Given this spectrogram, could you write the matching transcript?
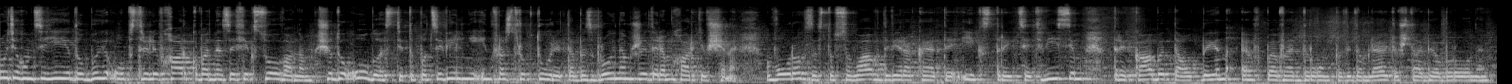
Протягом цієї доби обстрілів Харкова не зафіксовано. Щодо області, то по цивільній інфраструктурі та беззбройним жителям Харківщини ворог застосував дві ракети Х-38, три каби та один ФПВ-дрон. Повідомляють у штабі оборони.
